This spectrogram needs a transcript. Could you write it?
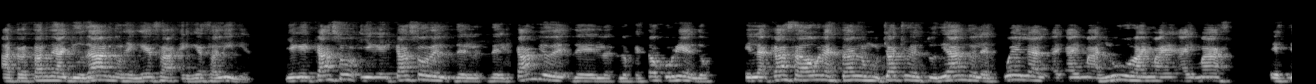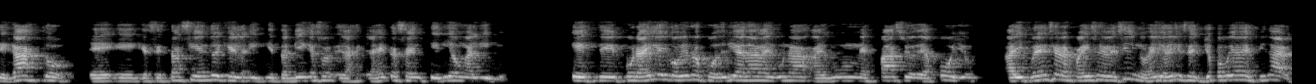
a tratar de ayudarnos en esa, en esa línea. Y en el caso, y en el caso del, del, del cambio de, de, lo que está ocurriendo, en la casa ahora están los muchachos estudiando, en la escuela hay, más luz, hay más, hay más este gasto eh, eh, que se está haciendo y que, también la, gente sentiría un alivio. Este, por ahí el gobierno podría dar alguna, algún espacio de apoyo, a diferencia de los países vecinos. Ellos dicen, yo voy a destinar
